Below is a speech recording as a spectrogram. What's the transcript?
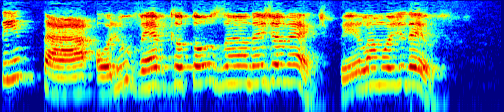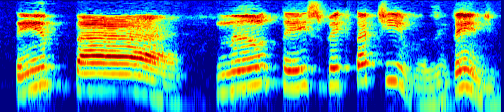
tentar, olha o verbo que eu estou usando, hein, Janete? Pelo amor de Deus. tentar não ter expectativas, entende?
